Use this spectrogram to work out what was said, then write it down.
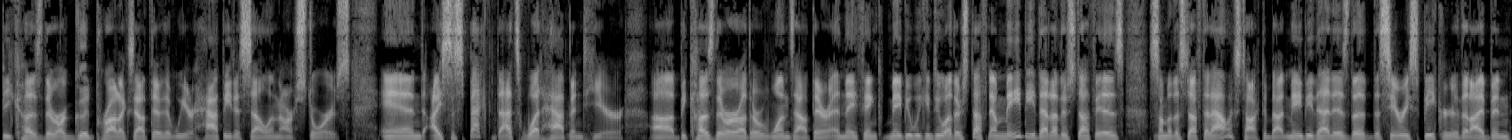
because there are good products out there that we are happy to sell in our stores. And I suspect that's what happened here uh, because there are other ones out there, and they think maybe we can do other stuff. Now, maybe that other stuff is some of the stuff that Alex talked about. Maybe that is the the Siri speaker that I've been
